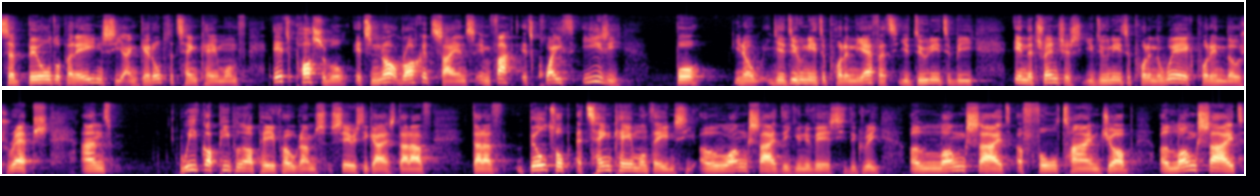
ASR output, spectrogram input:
to build up an agency and get up to 10K a month, it's possible. It's not rocket science. In fact, it's quite easy. But, you know, you do need to put in the effort. You do need to be in the trenches. You do need to put in the work, put in those reps. And we've got people in our paid programs, seriously guys, that have that have built up a 10k a month agency alongside the university degree, alongside a full-time job, alongside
